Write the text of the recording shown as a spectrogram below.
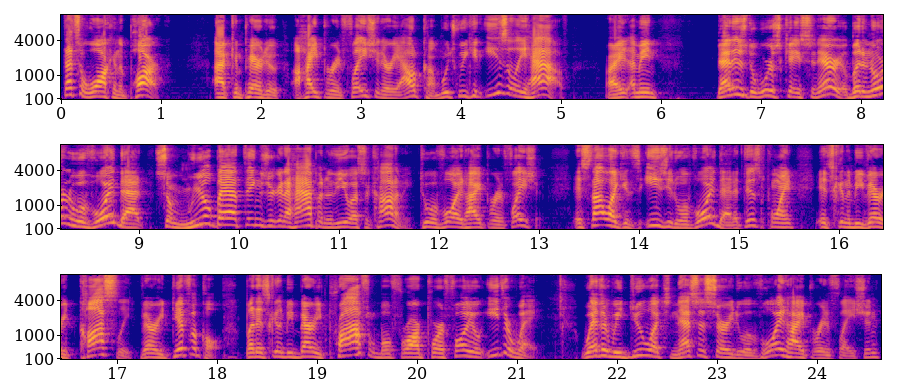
that's a walk in the park uh, compared to a hyperinflationary outcome, which we could easily have, right? I mean, that is the worst case scenario. But in order to avoid that, some real bad things are going to happen to the U.S. economy to avoid hyperinflation. It's not like it's easy to avoid that. At this point, it's going to be very costly, very difficult, but it's going to be very profitable for our portfolio either way. Whether we do what's necessary to avoid hyperinflation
